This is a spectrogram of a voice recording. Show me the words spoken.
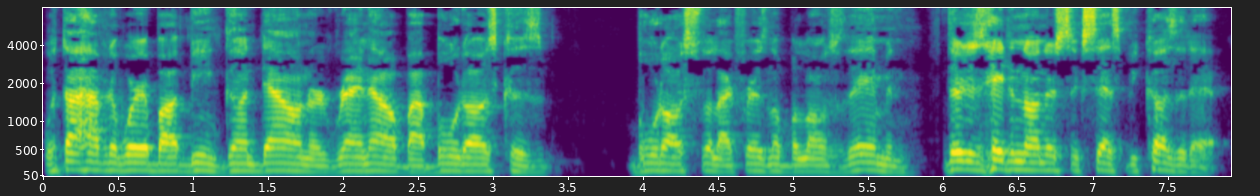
without having to worry about being gunned down or ran out by Bulldogs because Bulldogs feel like Fresno belongs to them and they're just hating on their success because of that.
